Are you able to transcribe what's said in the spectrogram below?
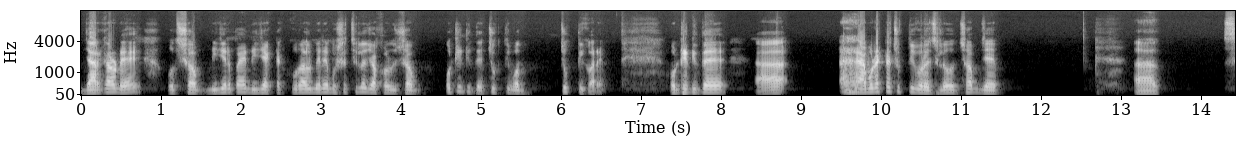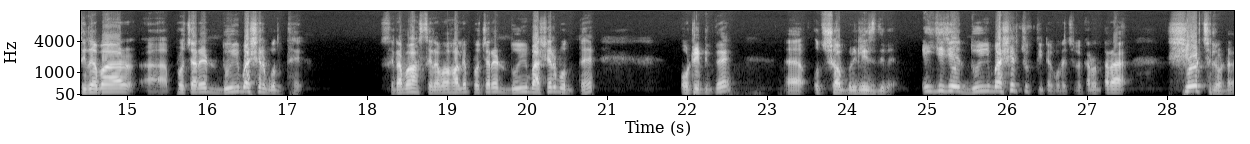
যার কারণে উৎসব নিজের পায়ে নিজে একটা কুড়াল মেরে বসেছিল যখন উৎসব ওটিটিতে চুক্তিবদ্ধ, চুক্তি করে। ওটিটিতে এমন একটা চুক্তি করেছিল উৎসব যে সিনেমার প্রচারের দুই মাসের মধ্যে সিনেমা সিনেমা হলে প্রচারের দুই মাসের মধ্যে ওটিটিতে উৎসব রিলিজ দিবে। এই যে যে দুই মাসের চুক্তিটা করেছিল, কারণ তারা শিওর ছিল না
